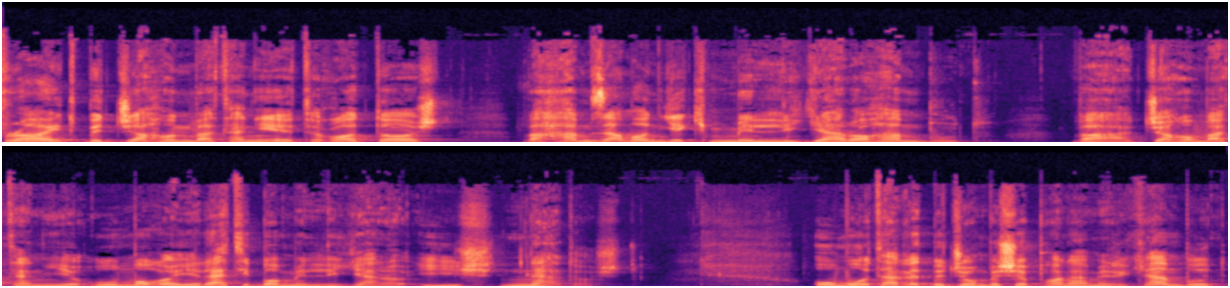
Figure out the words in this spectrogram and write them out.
فراید به جهان وطنی اعتقاد داشت و همزمان یک ملیگرا هم بود و جهان وطنی او مقایرتی با ملیگراییش نداشت. او معتقد به جنبش پان امریکن بود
